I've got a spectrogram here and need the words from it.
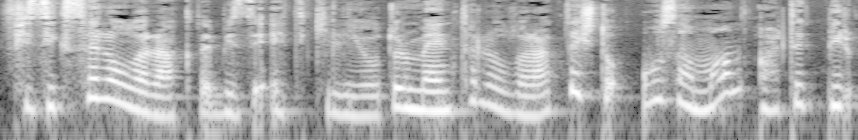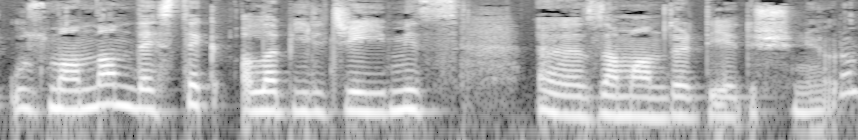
Fiziksel olarak da bizi etkiliyordur. Mental olarak da işte o zaman artık bir uzmandan destek alabileceğimiz e, zamandır diye düşünüyorum.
